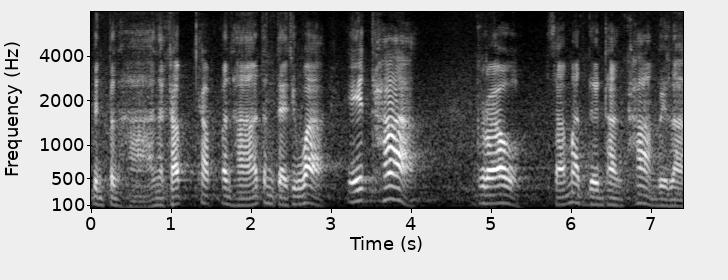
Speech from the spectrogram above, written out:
เป็นปัญหานะครับ ครับ ปัญหาตั้งแต่ที่ว่า เอ๊ะ ถ้าเราสามารถเดินทางข้ามเวลา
